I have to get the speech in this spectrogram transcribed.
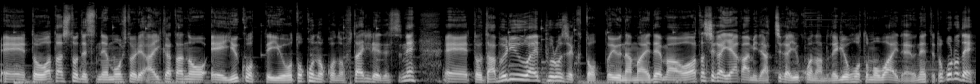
えっ、と、私とですね、もう一人相方の、えー、ゆこっていう男の子の二人でですね、えっ、と、WY プロジェクトという名前で、まあ、私が八神であっちがゆこなので、両方とも Y だよねってところで、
